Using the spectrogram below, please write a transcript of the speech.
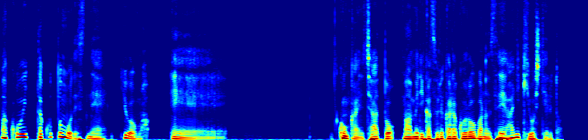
まあ、こういったこともですね、要は、えー、今回のチャート、まあ、アメリカ、それからグローバルの制覇に寄与していると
